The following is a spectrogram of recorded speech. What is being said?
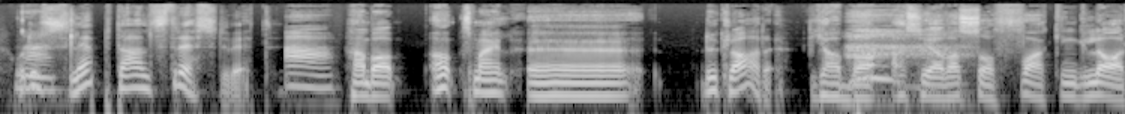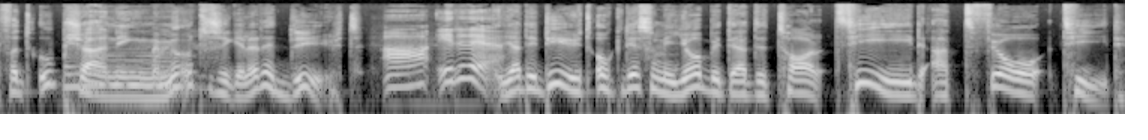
Och då Nej. släppte all stress du vet. Ja. Han bara, oh, Smile, eh, du klarade det. Jag bara, alltså jag var så fucking glad. För att uppkörning med motorcykel är det dyrt. ja, är det det? Ja det är dyrt och det som är jobbigt är att det tar tid att få tid.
